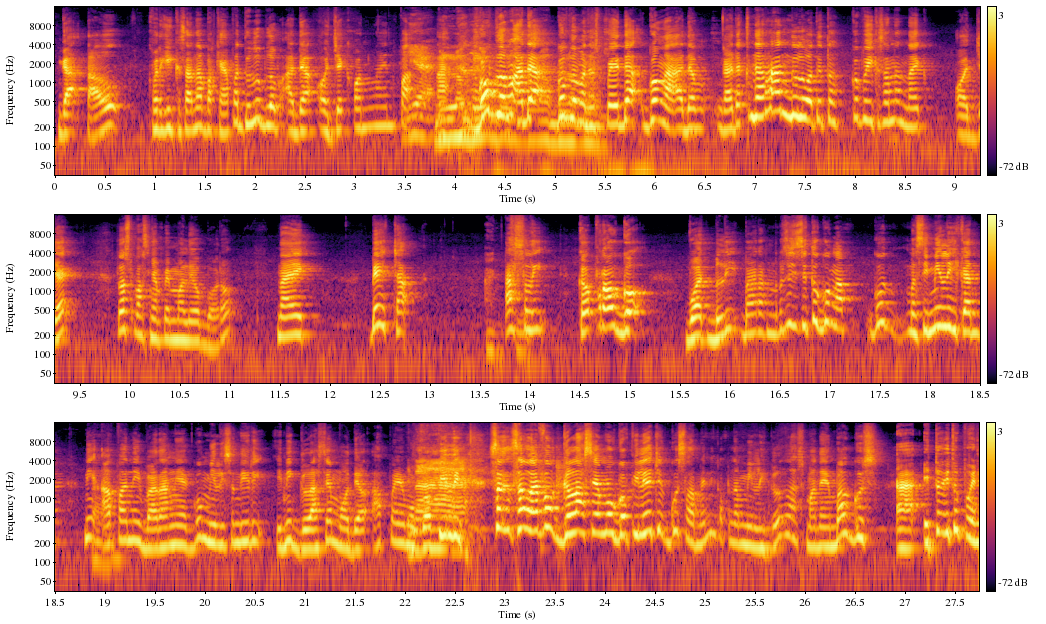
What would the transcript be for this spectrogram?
Nggak tahu pergi ke sana pakai apa. Dulu belum ada ojek online pak. Iya, nah belum, gue belum, ada gue belum belum. ada sepeda. Gue nggak ada nggak ada kendaraan dulu waktu itu. Gue pergi ke sana naik ojek terus pas nyampe Malioboro naik becak asli ke Progo buat beli barang. Terus di situ gue nggak gue mesti milih kan nih apa nih barangnya? Gue milih sendiri ini gelasnya model apa yang mau gue Nah. pilih? Se selevel gelas yang mau gue pilih aja gue selama ini gak pernah milih gelas mana yang bagus. Ah, itu itu poin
